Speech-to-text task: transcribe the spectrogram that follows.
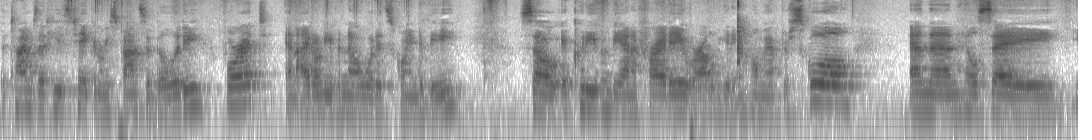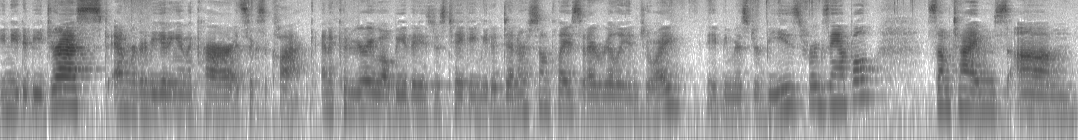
the times that he's taken responsibility for it, and I don't even know what it's going to be. So it could even be on a Friday where I'll be getting home after school, and then he'll say, You need to be dressed, and we're going to be getting in the car at six o'clock. And it could very well be that he's just taking me to dinner someplace that I really enjoy, maybe Mr. B's, for example. Sometimes um,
